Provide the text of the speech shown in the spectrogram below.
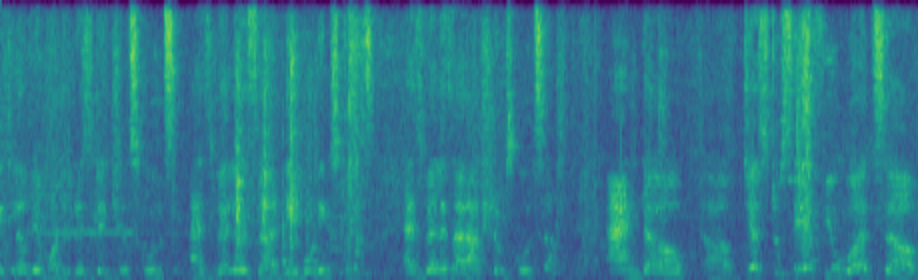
Eklavya Model Residential Schools as well as uh, day boarding schools as well as our ashram schools, sir. And uh, uh, just to say a few words uh,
